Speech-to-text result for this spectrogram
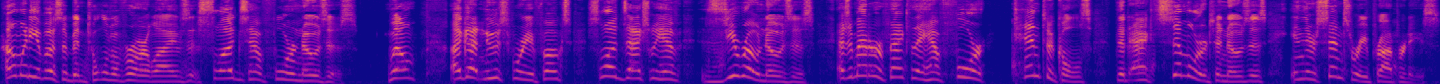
How many of us have been told over our lives that slugs have four noses? Well, I got news for you folks. Slugs actually have zero noses. As a matter of fact, they have four tentacles that act similar to noses in their sensory properties.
